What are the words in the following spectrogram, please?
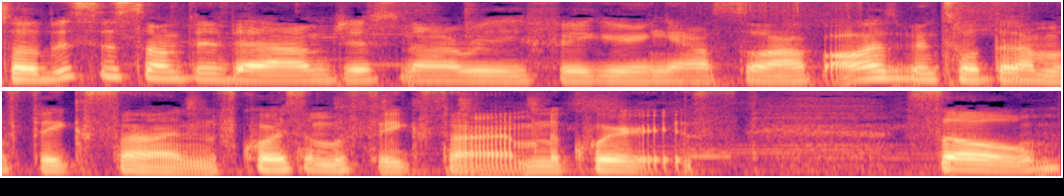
So this is something that I'm just not really figuring out. So I've always been told that I'm a fixed sign. Of course, I'm a fixed sign. I'm an Aquarius. So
